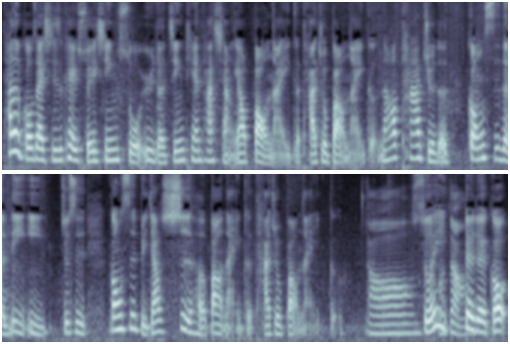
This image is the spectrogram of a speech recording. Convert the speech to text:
他的狗仔其实可以随心所欲的，今天他想要报哪一个，他就报哪一个。然后他觉得公司的利益就是公司比较适合报哪一个，他就报哪一个。哦，oh, 所以对对狗，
